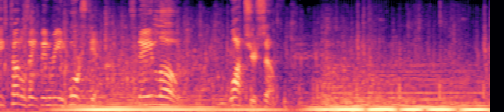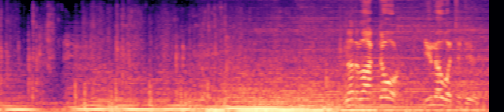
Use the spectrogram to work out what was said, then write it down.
These tunnels ain't been reinforced yet. Stay low. Watch yourself. Another locked door. You know what to do.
